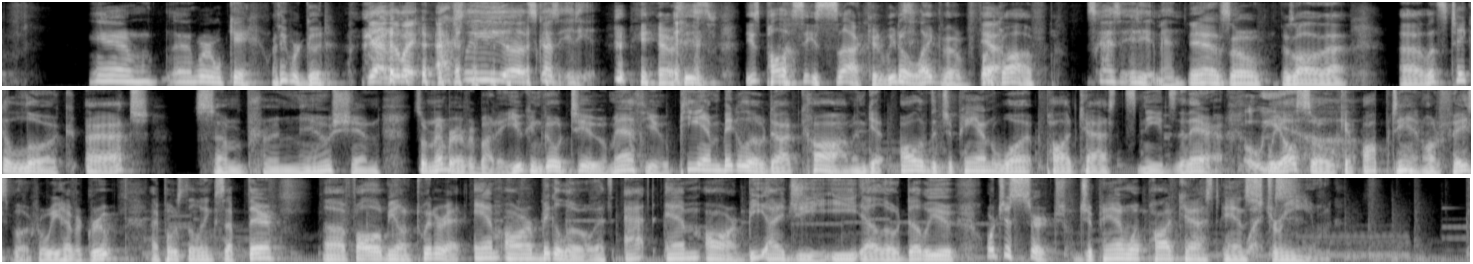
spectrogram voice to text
yeah, uh, we're okay. I think we're good. Yeah, they're like, actually, uh, this guy's an idiot. yeah, these these policies suck, and we don't like them. Fuck Yeah. off. This guy's an idiot, man. Yeah, so there's all of that. Uh, let's take a look at some promotion. So remember, everybody, you can go to MatthewPMBigelow.com and get all of the Japan What podcasts needs there. Oh, yeah. We also can opt in on Facebook where we have a group. I post the links up there. Uh, follow me on Twitter at MR Bigelow. That's at M R B I G E L O W. Or just search Japan What Podcast and stream.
